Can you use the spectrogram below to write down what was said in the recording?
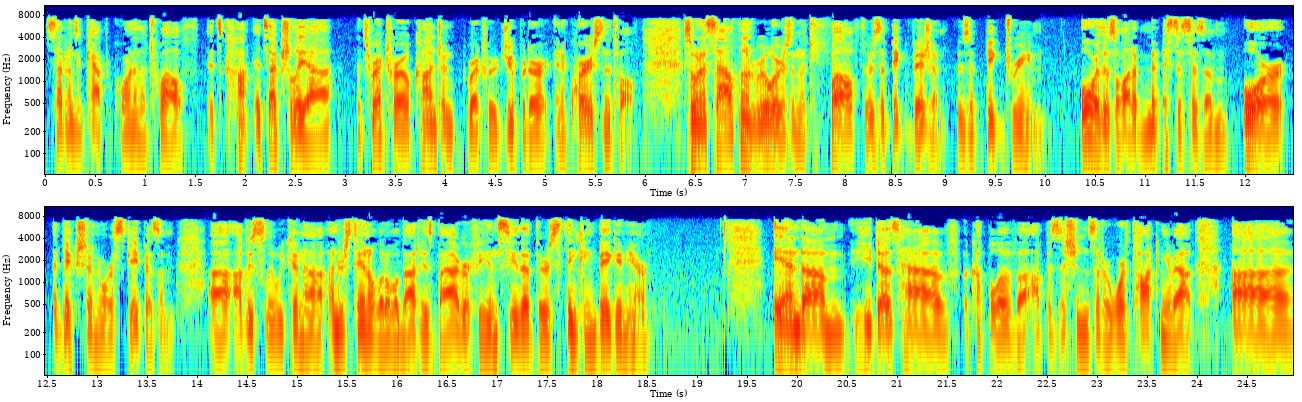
Saturn's in Capricorn in the 12th. It's con- it's actually uh, it's retro, conjunct retro Jupiter in Aquarius in the 12th. So when a South Node ruler is in the 12th, there's a big vision, there's a big dream, or there's a lot of mysticism or addiction or escapism. Uh, obviously, we can uh, understand a little about his biography and see that there's thinking big in here. And um, he does have a couple of uh, oppositions that are worth talking about. Uh,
